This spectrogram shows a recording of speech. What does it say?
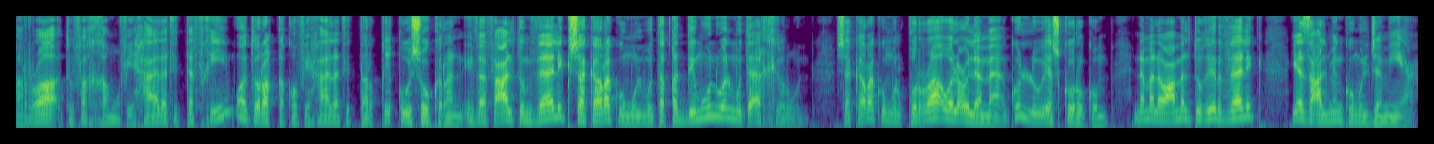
الراء تفخم في حالة التفخيم وترقق في حالة الترقيق شكرا. إذا فعلتم ذلك شكركم المتقدمون والمتأخرون. شكركم القراء والعلماء. كل يشكركم. إنما لو عملت غير ذلك يزعل منكم الجميع.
